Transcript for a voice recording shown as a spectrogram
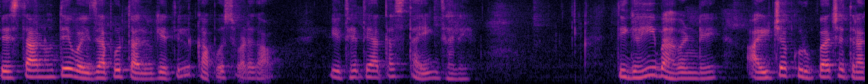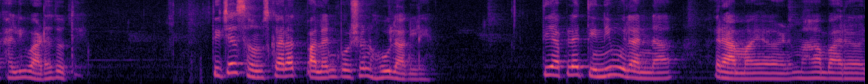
ते स्थान होते वैजापूर तालुक्यातील कापूसवाडगाव इथे ते आता स्थायिक झाले. तिघही भावंडे आईच्या कृपाछत्राखाली वाढत होते. तिच्या संस्कारात पालनपोषण होऊ लागले. ती आपल्या तिन्ही मुलांना रामायण महाभारत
